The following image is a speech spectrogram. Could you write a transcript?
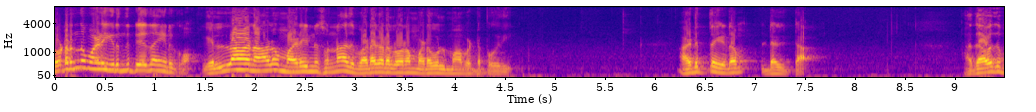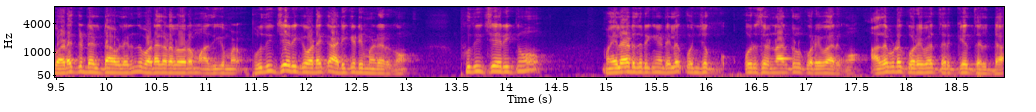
தொடர்ந்து மழை இருந்துகிட்டே தான் இருக்கும். எல்லா நாளும் மழைன்னு சொன்னால் அது வடகடலோரம் வடவுள் மாவட்ட பகுதி. அடுத்த இடம் டெல்டா. அதாவது வடக்கு டெல்டாவிலிருந்து வடகடலோரம் அதிகமாக புதுச்சேரிக்கு வடக்கு அடிக்கடி மழை இருக்கும். புதுச்சேரிக்கும் மயிலாடுதுறைக்கும் இடையில் கொஞ்சம் ஒரு சில நாட்கள் குறைவாக இருக்கும். அதை விட குறைவாக தெற்கே டெல்டா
